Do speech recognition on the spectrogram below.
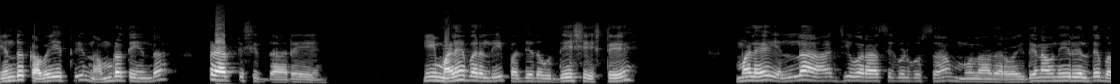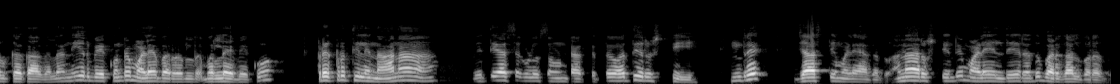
ಎಂದು ಕವಯಿತ್ರಿ ನಮ್ರತೆಯಿಂದ ಪ್ರಾರ್ಥಿಸಿದ್ದಾರೆ. ಈ ಮಳೆ ಬರಲಿ ಪದ್ಯದ ಉದ್ದೇಶ ಇಷ್ಟೇ ಮಳೆ ಎಲ್ಲ ಜೀವರಾಶಿಗಳಿಗೂ ಸಹ ಮೂಲಾಧಾರವಾಗಿದೆ. ನಾವು ನೀರಿಲ್ಲದೆ ಬದುಕಕ್ಕಾಗಲ್ಲ. ನೀರು ಬೇಕು ಅಂದರೆ ಮಳೆ ಬರಲ್, ಬರಲೇಬೇಕು. ಪ್ರಕೃತಿಯಲ್ಲಿ ನಾನಾ ವ್ಯತ್ಯಾಸಗಳು ಸಹ ಉಂಟಾಗ್ತಿತ್ತು ಅತಿವೃಷ್ಟಿ ಅಂದರೆ ಜಾಸ್ತಿ ಮಳೆ ಆಗೋದು. ಅನಾವೃಷ್ಟಿ ಅಂದರೆ ಮಳೆ ಇಲ್ಲದೆ ಇರೋದು, ಬರಗಾಲ ಬರೋದು.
